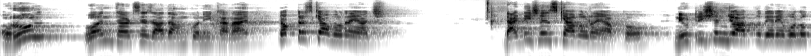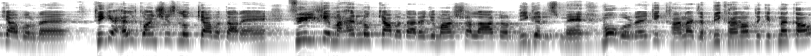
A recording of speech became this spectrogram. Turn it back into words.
रूल वन थर्ड से ज़्यादा हमको नहीं खाना है। डॉक्टर्स क्या बोल रहे हैं आज? डाइटिशियंस क्या बोल रहे हैं आपको? न्यूट्रिशन जो आपको दे रहे हैं, वो लोग क्या बोल रहे हैं? ठीक है हेल्थ कॉन्शियस लोग क्या बता रहे हैं? फ़ील्ड के माहिर लोग क्या बता रहे हैं? जो मार्शल आर्ट और दीगर इसमें है, वो बोल रहे हैं कि खाना जब भी खाना हो तो कितना खाओ?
